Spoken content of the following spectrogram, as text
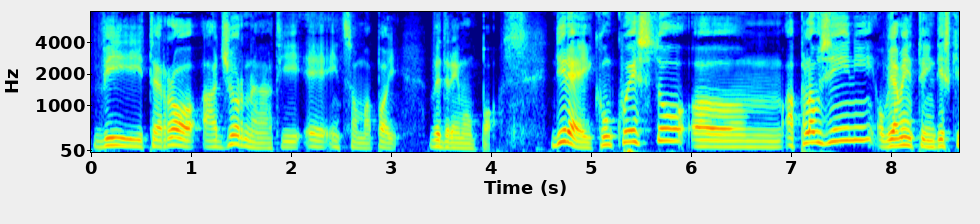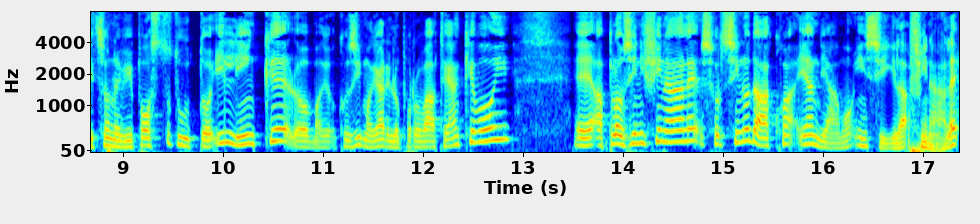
vi terrò aggiornati e insomma poi vedremo un po'. Direi con questo um, applausini, ovviamente in descrizione vi posto tutto il link, così magari lo provate anche voi eh, applausini finale, sorsino d'acqua e andiamo in sigla finale.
